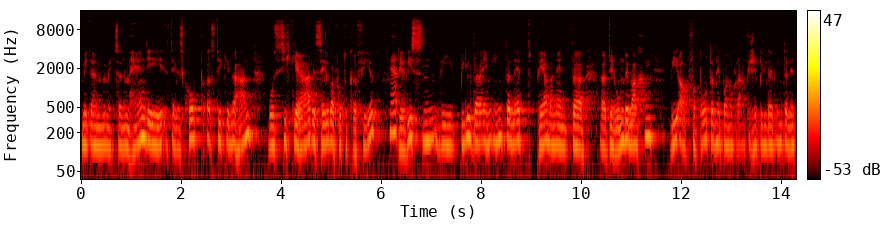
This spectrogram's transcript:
mit, einem, mit so einem Handy-Teleskopstick in der Hand, wo sie sich gerade selber fotografiert. Ja. Wir wissen, wie Bilder im Internet permanent äh, die Runde machen, wie auch verbotene pornografische Bilder im Internet,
